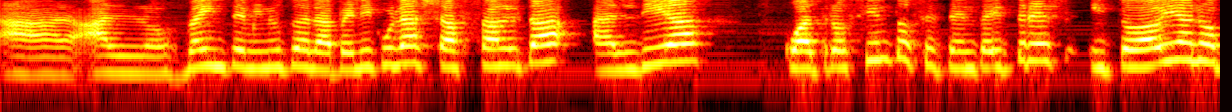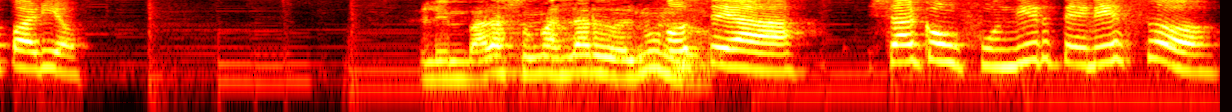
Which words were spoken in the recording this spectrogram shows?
a, a los 20 minutos de la película, ya salta al día 473 y todavía no parió. el embarazo más largo del mundo. O sea, ya confundirte en eso,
